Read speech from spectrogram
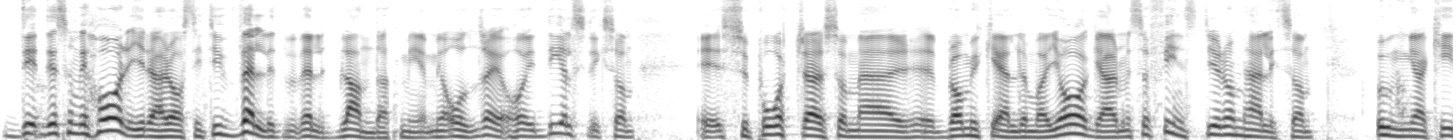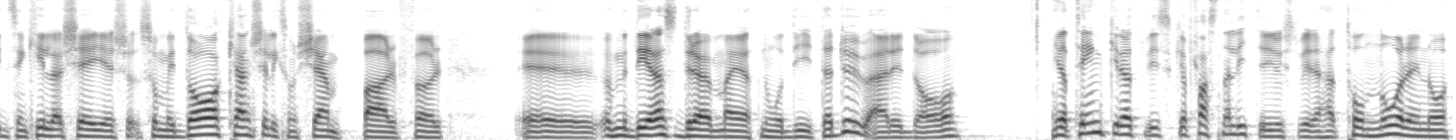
det, det som vi har i det här avsnittet är väldigt, väldigt blandat med, med åldrar. Jag har ju dels liksom eh, supportrar som är bra mycket äldre än vad jag är, men så finns det ju de här liksom unga kidsen, killar, tjejer som idag kanske liksom kämpar för, eh, deras dröm är att nå dit där du är idag. Jag tänker att vi ska fastna lite just vid det här tonåren och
